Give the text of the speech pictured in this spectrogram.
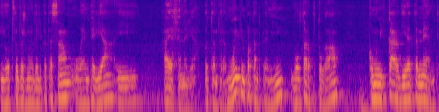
e outros dos meios de libertação, o MPLA e a FNLA. Portanto, era muito importante para mim voltar a Portugal, comunicar diretamente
